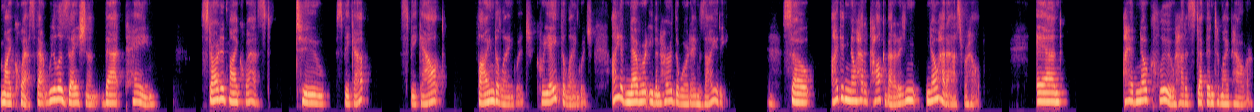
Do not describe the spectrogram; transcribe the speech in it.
my quest, that realization, that pain started my quest to speak up, speak out, find the language, create the language. I had never even heard the word anxiety. Hmm. So I didn't know how to talk about it. I didn't know how to ask for help. And I had no clue how to step into my power.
